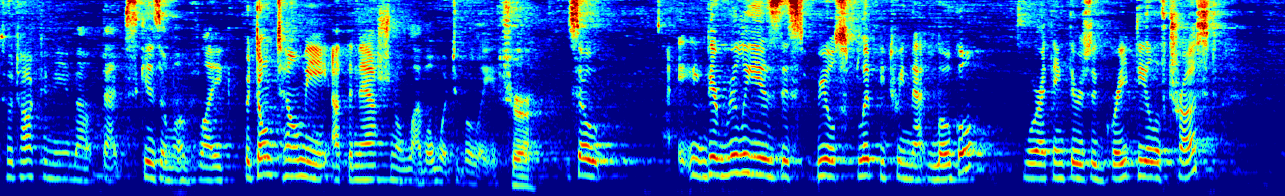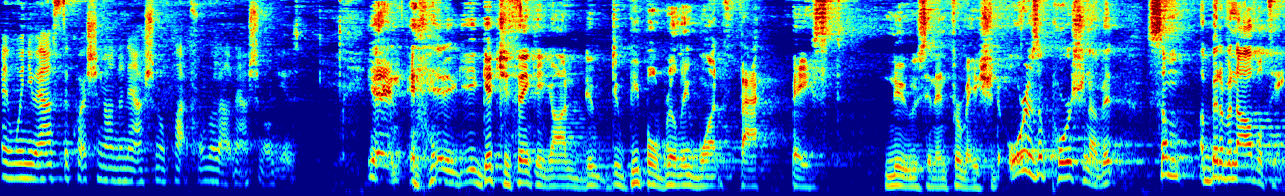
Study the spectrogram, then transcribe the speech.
So talk to me about that schism of like, but don't tell me at the national level what to believe. Sure. So there really is this real split between that local, where I think there's a great deal of trust, and when you ask the question on a national platform about national news. Yeah, it gets you thinking on do, do people really want fact based news and information, or is a portion of it some a bit of a novelty,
